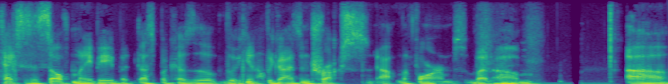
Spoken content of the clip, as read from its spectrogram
Texas itself may be, but that's because of the you know the guys in trucks out in the farms. But um, uh,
